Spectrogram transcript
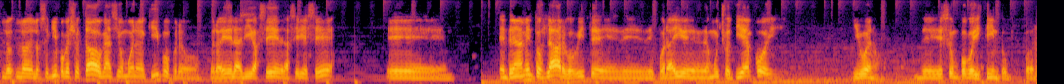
lo, lo de los equipos que yo he estado, que han sido un buenos equipos, pero, pero ahí de la Liga C, de la Serie C, eh, entrenamientos largos, ¿viste? De, de- de por ahí, de, de mucho tiempo y, y bueno, de un poco distinto. Por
